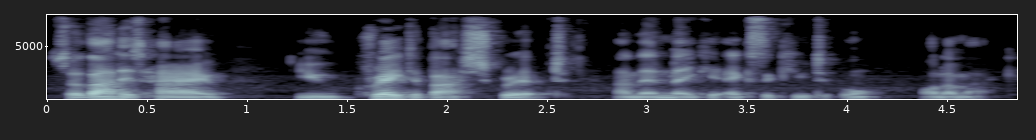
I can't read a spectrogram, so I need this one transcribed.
So that is how you create a bash script and then make it executable on a Mac.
